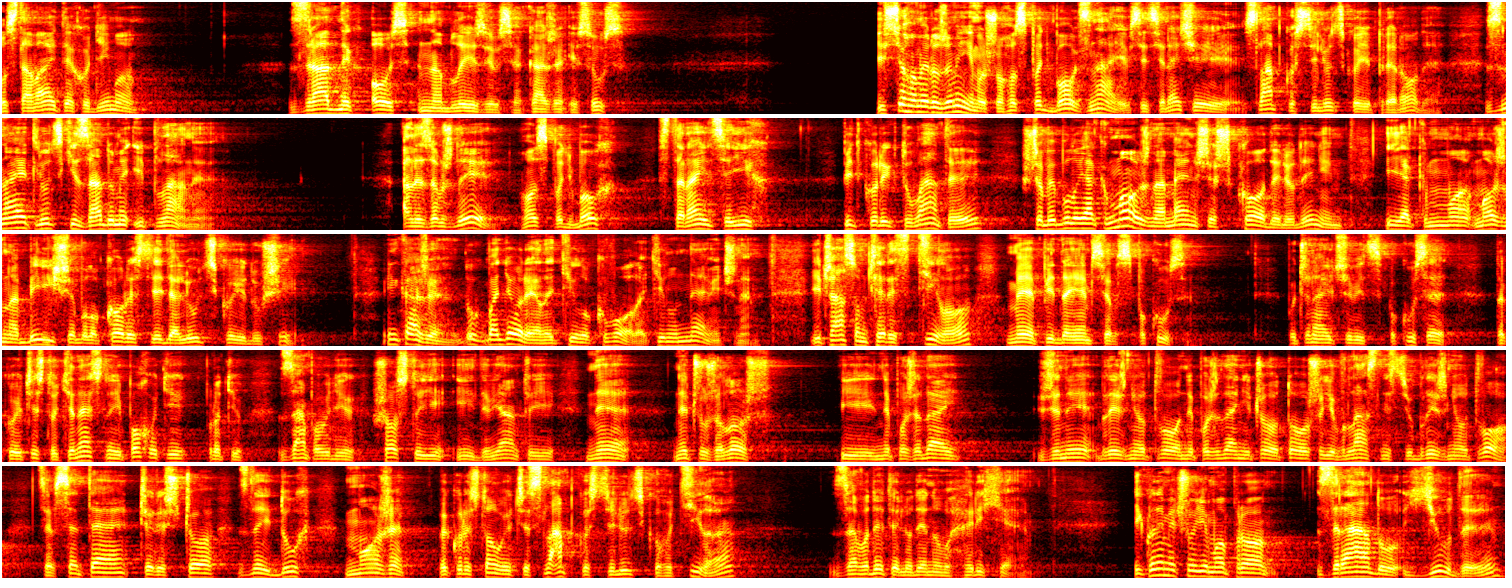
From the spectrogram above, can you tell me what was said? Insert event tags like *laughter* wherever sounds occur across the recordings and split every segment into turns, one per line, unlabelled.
Уставайте, ходімо. Зрадник ось наблизився, каже Ісус. І з цього ми розуміємо, що Господь Бог знає всі ці речі слабкості людської природи, знає людські задуми і плани. Але завжди Господь Бог старається їх підкоректувати, щоб було як можна менше шкоди людині і як мо- можна більше було користі для людської душі. Він каже, дух бадьорий, але тіло кволе, тіло немічне. І часом через тіло ми піддаємося в спокуси. Починаючи від спокуси такої чисто тілесної похоті проти заповіді 6 і 9, не, не чужолож і не пожадай жени ближнього Твого, не пожадай нічого того, що є власністю ближнього Твого. Це все те, через що злий дух може, використовуючи слабкості людського тіла, заводити людину в гріхи. І коли ми чуємо про зраду Юди,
